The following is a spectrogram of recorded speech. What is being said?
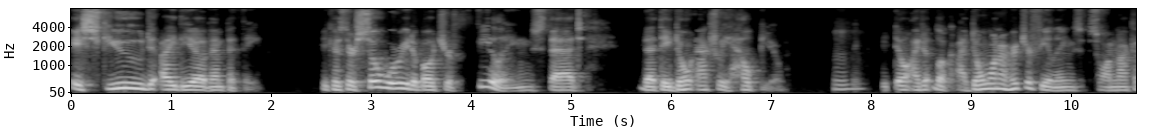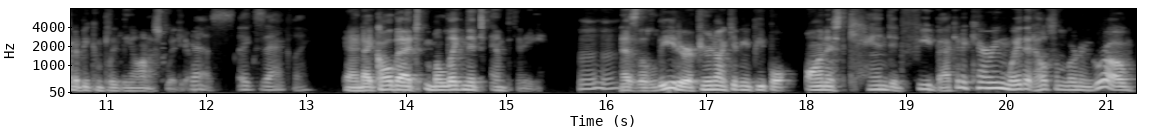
a skewed idea of empathy because they're so worried about your feelings that that they don't actually help you. Mm-hmm. I don't. I don't look. I don't want to hurt your feelings, so I'm not going to be completely honest with you. Yes, exactly. And I call that malignant empathy. Mm-hmm. As the leader, if you're not giving people honest, candid feedback in a caring way that helps them learn and grow,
